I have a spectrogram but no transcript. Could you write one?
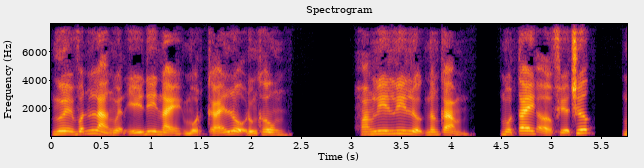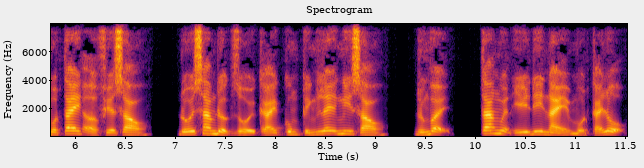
ngươi vẫn là nguyện ý đi này một cái lộ đúng không? Hoàng Ly Ly lược nâng cảm, một tay ở phía trước, một tay ở phía sau, đối Sam được rồi cái cung kính lễ nghi sau, đúng vậy, ta nguyện ý đi này một cái lộ.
